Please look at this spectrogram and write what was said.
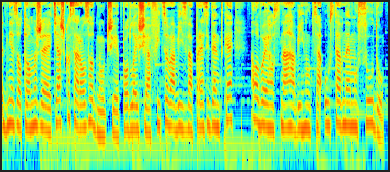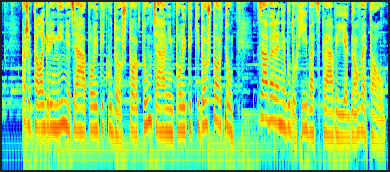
Dnes o tom, že ťažko sa rozhodnú, či je podlejšia Ficová výzva prezidentke alebo jeho snaha vyhnúť sa ústavnému súdu. A že Pellegrini neťahá politiku do športu, ťahaním politiky do športu. V závere nebudú chýbať správy jednou vetou.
